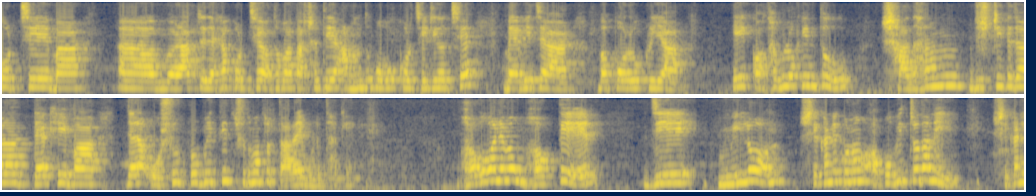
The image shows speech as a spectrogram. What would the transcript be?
করছে বা রাত্রে দেখা করছে অথবা তার সাথে আনন্দ উপভোগ করছে, এটি হচ্ছে ব্যবিচার বা পরক্রিয়া। এই কথাগুলো কিন্তু সাধারণ দৃষ্টিতে যারা দেখে বা যারা অসুর প্রবৃত্তি শুধুমাত্র তারাই বলে থাকে। ভগবান এবং ভক্তের যে মিলন, সেখানে কোনো অপবিত্রতা নেই, সেখানে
